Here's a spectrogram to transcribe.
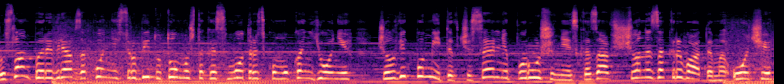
Руслан перевіряв законність робіт у тому ж таки Смотрицькому каньйоні. Чоловік помітив чисельні порушення і сказав, що не закриватиме очі.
